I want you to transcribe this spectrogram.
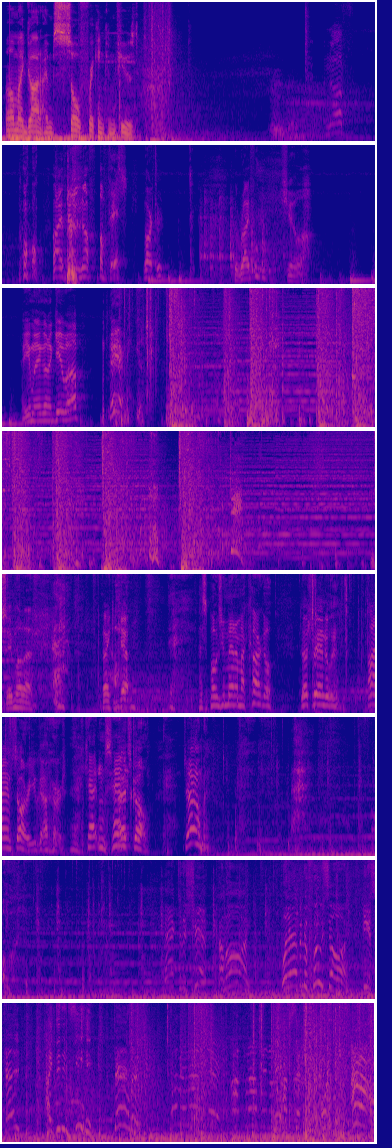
Oh my god, I'm so freaking confused. Enough. I've had enough of this, Arthur. The rifle? Sure. Are you men gonna give up? Here! You saved my life. Thank you, Captain. I suppose you men are my cargo. Dutch van der Linde, I am sorry you got hurt. Captain Sam. Let's go. Gentlemen. Oh. Back to the ship. Come on. What happened to Fussar? He escaped? I didn't see him. Damn it! They have sent reinforcements. Another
